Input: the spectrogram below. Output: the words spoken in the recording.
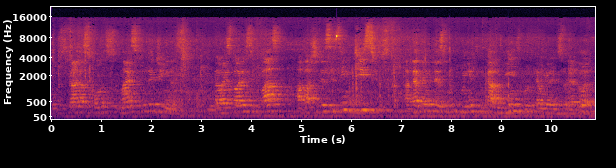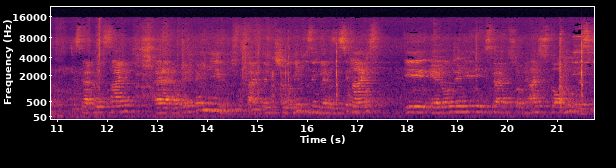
buscar as fontes mais fidedignas. Então a história se faz a partir desses indícios. Até tem um texto muito bonito do Carlo Ginsburg, que é um grande historiador, que escreve um ensaio, é, ele tem um livro de ensaios dele que chama Mitos, Emblemas e Sinais, e, e é onde ele escreve sobre a história, um desses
